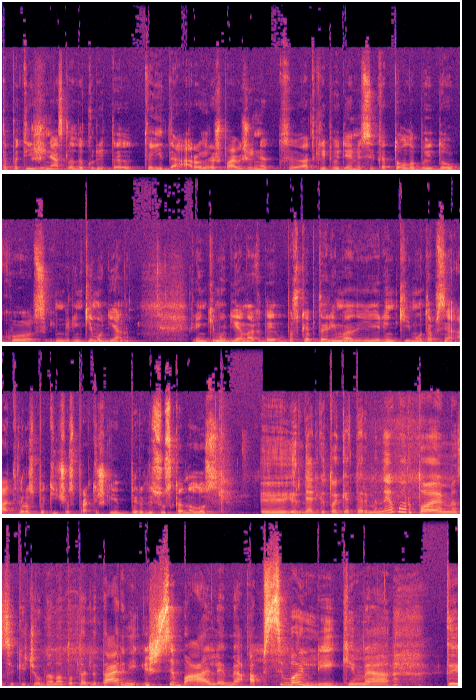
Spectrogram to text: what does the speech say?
ta pati žiniasklaida, kuri tai daro, ir aš, pavyzdžiui, net atkreipiau dėmesį, kad to labai daug, sakykime, rinkimų dieną. Rinkimų dieną, kada ir paskui aptarimą rinkimų, tarpsne, atviros patyčios praktiškai per visus kanalus. Ir netgi tokie terminai vartojami, sakyčiau, gana totalitariniai, išsivalėme, apsivalykime, Tai,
